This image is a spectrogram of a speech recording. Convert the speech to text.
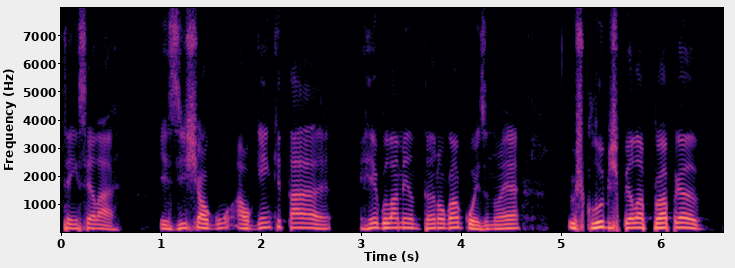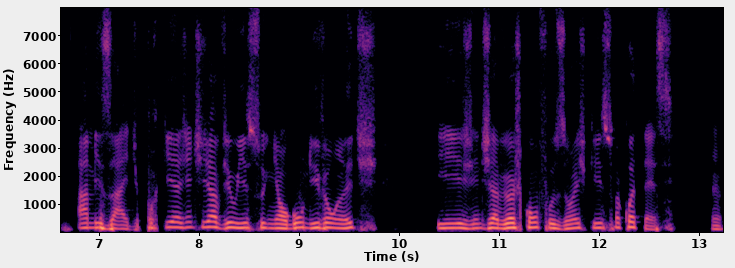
tem, sei lá, existe algum, alguém que está regulamentando alguma coisa, não é os clubes pela própria amizade, porque a gente já viu isso em algum nível antes e a gente já viu as confusões que isso acontece. Né?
